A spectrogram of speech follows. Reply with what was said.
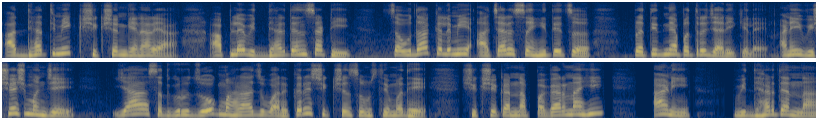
आध्यात्मिक शिक्षण घेणाऱ्या आपल्या विद्यार्थ्यांसाठी चौदा कलमी आचारसंहितेचं प्रतिज्ञापत्र जारी केलं आहे आणि विशेष म्हणजे या सद्गुरू जोग महाराज वारकरी शिक्षण संस्थेमध्ये शिक्षकांना पगार नाही आणि विद्यार्थ्यांना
